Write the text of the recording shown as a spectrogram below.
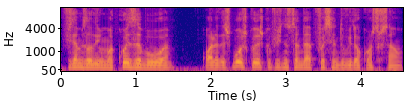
Fizemos ali uma coisa boa. Olha, das boas coisas que eu fiz no stand-up foi sem dúvida a Construção.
